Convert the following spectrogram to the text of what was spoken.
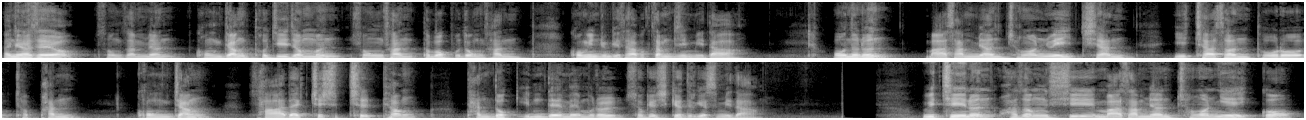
안녕하세요. 송산면 공장 토지 전문 송산 토복부동산 공인중개사 박삼진입니다. 오늘은 마산면 청원리에 위치한 2차선 도로 접한 공장 477평 단독 임대 매물을 소개시켜 드리겠습니다. 위치는 화성시 마산면 청원리에 있고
